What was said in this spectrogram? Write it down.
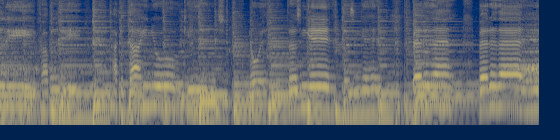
believe, I believe I could die in your kiss. No, it doesn't get, doesn't get better than, better than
